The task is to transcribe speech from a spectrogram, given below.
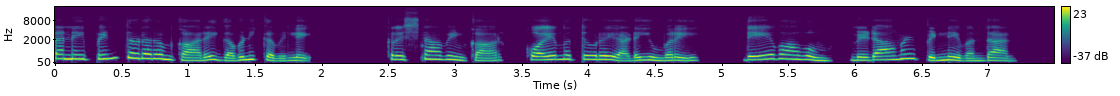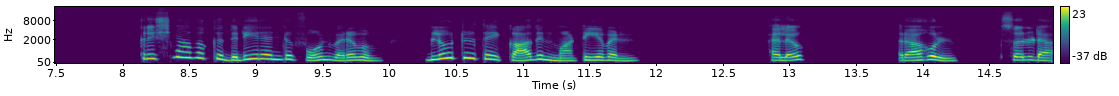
தன்னை பின்தொடரும் காரை கவனிக்கவில்லை. கிருஷ்ணாவின் கார் கோயம்புத்தூரை அடையும் வரை தேவாவும் விடாமல் பின்னே வந்தான். கிருஷ்ணாவுக்கு திடீரென்று போன் வரவும் ப்ளூடூத்தை காதில் மாட்டியவன் ஹலோ ராகுல் சொல்லுடா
